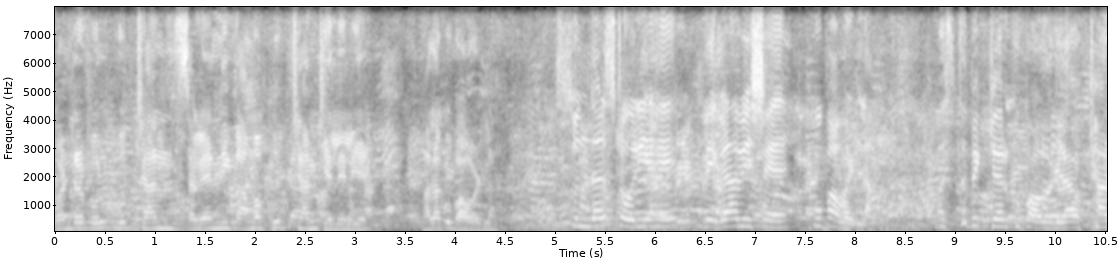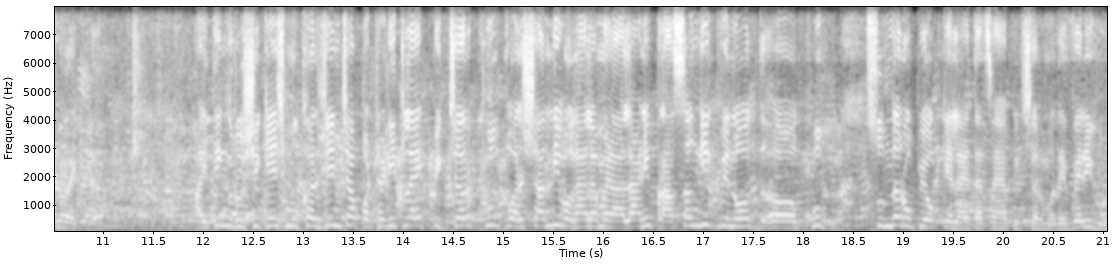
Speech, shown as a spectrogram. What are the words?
वंडरफुल खूप छान. सगळ्यांनी कामं खूप छान केलेली आहे. मला खूप आवडला. सुंदर स्टोरी आहे वेगळा विषय खूप आवडला. मस्त पिक्चर खूप आवडला छान वाटलं. आय थिंक ऋषिकेश मुखर्जींच्या पठडीतला एक पिक्चर खूप वर्षांनी बघायला मिळाला आणि प्रासंगिक विनोद अ, खूप सुंदर उपयोग केला आहे त्याचा ह्या पिक्चरमध्ये very good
